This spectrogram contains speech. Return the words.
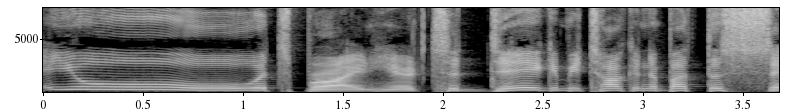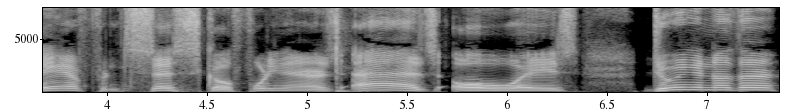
Yo, it's Bryan here. Today, going to be talking about the San Francisco 49ers, as always, doing another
